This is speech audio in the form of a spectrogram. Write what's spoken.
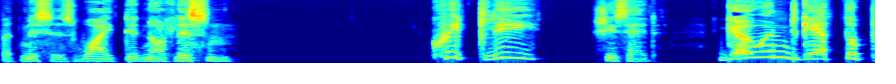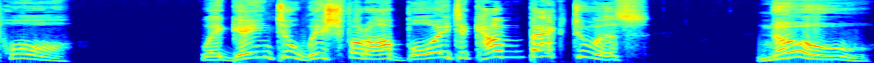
But Mrs. White did not listen. Quickly, she said, go and get the paw. We're going to wish for our boy to come back to us. No,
